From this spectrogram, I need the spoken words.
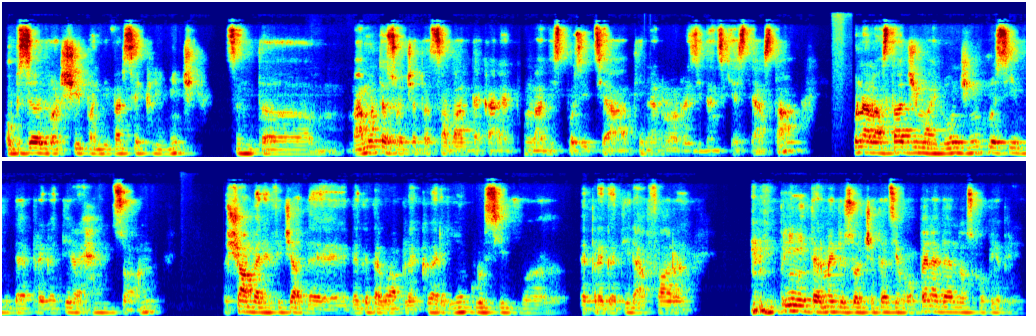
observership în diverse clinici. Sunt uh, mai multe societăți savante care pun la dispoziția tinerilor rezidenți chestia asta, până la stagii mai lungi, inclusiv de pregătire hands-on, și am beneficiat de, de câteva plecări, inclusiv uh, de pregătire afară, prin intermediul Societății Europene de Endoscopie, prin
